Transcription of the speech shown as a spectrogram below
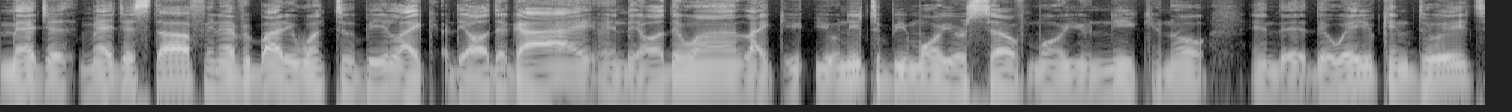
major major stuff, and everybody want to be like the other guy and the other one. Like you, you need to be more yourself, more unique, you know. And the the way you can do it,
